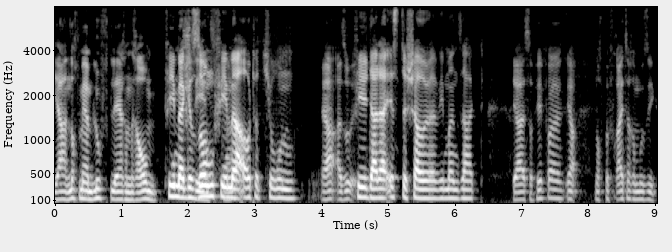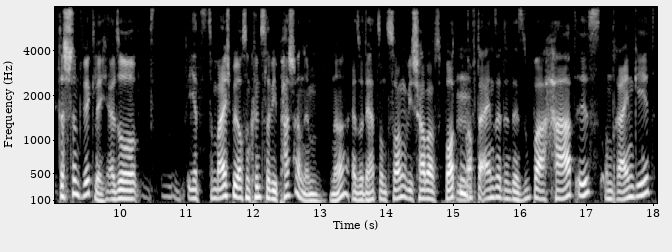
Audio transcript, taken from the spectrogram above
ja, noch mehr im luftleeren Raum. viel mehr gesungen, viel ja. mehr Autotune, Ja, also, viel dadaistischer, oder wie man sagt. ja, ist auf jeden Fall, ja, noch befreitere Musik. Das stimmt wirklich. Also jetzt zum Beispiel auch so ein Künstler wie Pascha nimmt, ne? Also der hat so einen Song wie Shababs Botten Mhm. auf der einen Seite, der super hart ist und reingeht.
